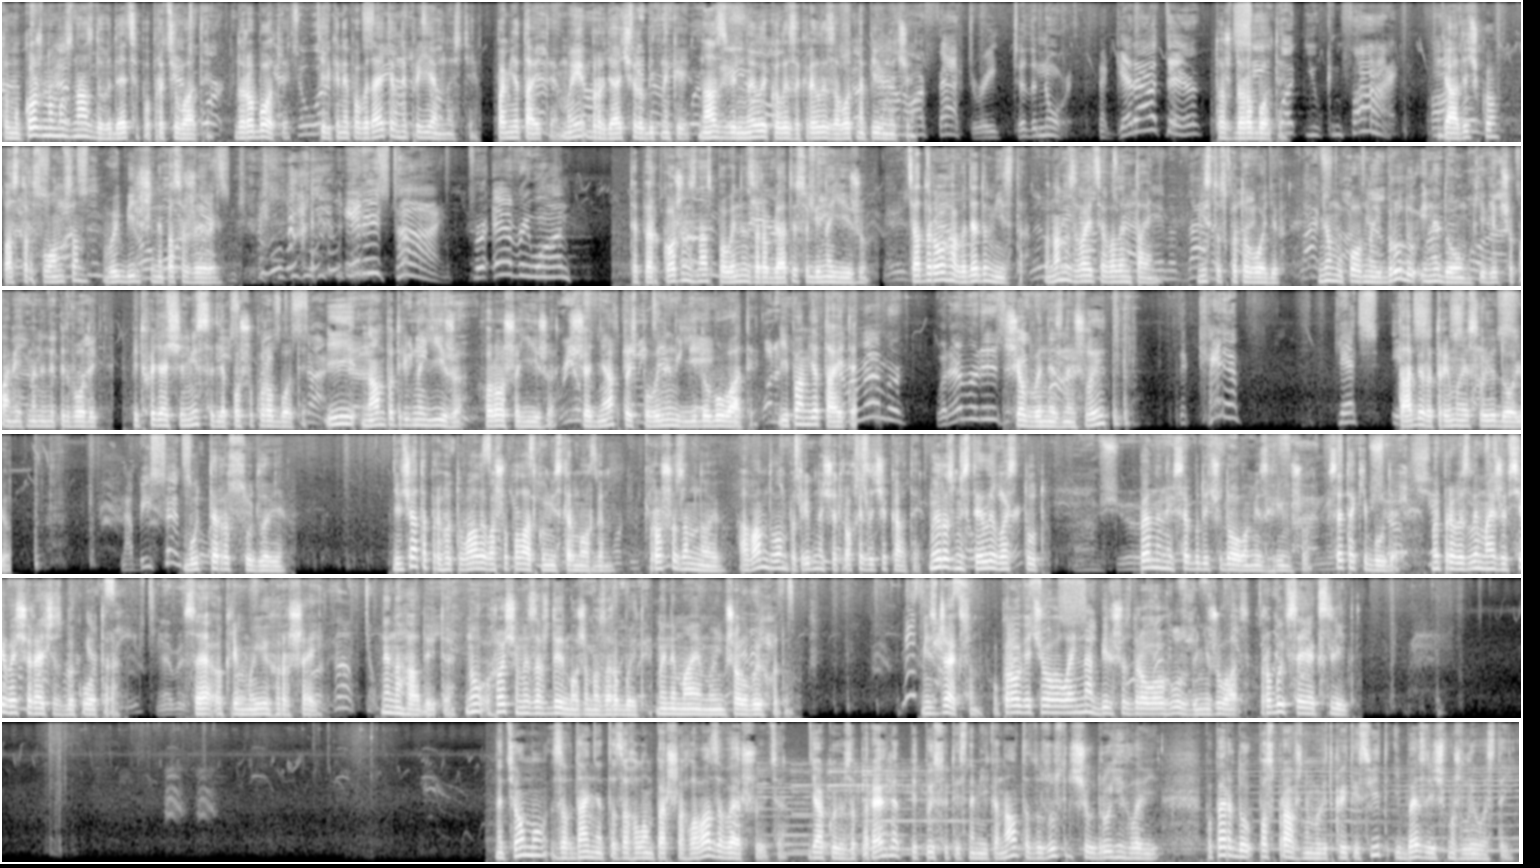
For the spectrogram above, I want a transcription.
Тому кожному з нас доведеться попрацювати. До роботи. Тільки не попадайте в неприємності. Пам'ятайте, ми бродячі робітники. Нас звільнили, коли закрили завод на півночі. Тож до роботи. Дядечко, пастор Свонсон, ви більше не пасажири. Тепер кожен з нас повинен заробляти собі на їжу. Ця дорога веде до міста. Вона називається Валентайн, місто скотоводів. В ньому повно і бруду, і недоумків, якщо пам'ять мене не підводить. Підходяще місце для пошуку роботи. І нам потрібна їжа, хороша їжа. Щодня хтось повинен її добувати. І пам'ятайте, що б ви не знайшли, табір отримує свою долю. Будьте розсудливі. Дівчата приготували вашу палатку, містер Морган. Прошу за мною. А вам двом потрібно ще трохи зачекати. Ми розмістили вас тут. Впевнений, все буде чудово, міс Грімшо. Все так і буде. Ми привезли майже всі ваші речі з Блеквотера. Все, окрім моїх грошей. Не нагадуйте. Ну, гроші ми завжди можемо заробити. Ми не маємо іншого виходу. Міс Джексон, у коров'ячого лайна більше здорового глузду, ніж у вас. Роби все як слід. На цьому завдання та загалом перша глава завершуються. Дякую за перегляд, підписуйтесь на мій канал та до зустрічі у другій главі. Попереду по-справжньому відкритий світ і безліч можливостей.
